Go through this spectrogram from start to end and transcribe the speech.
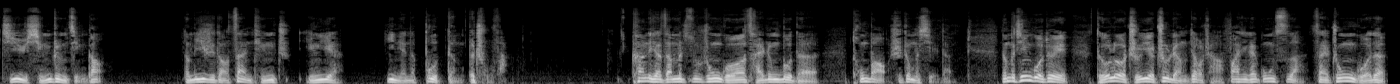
给予行政警告，那么一直到暂停营业一年的不等的处罚。看了一下咱们中国财政部的通报是这么写的，那么经过对德乐职业质量调查，发现该公司啊在中国的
